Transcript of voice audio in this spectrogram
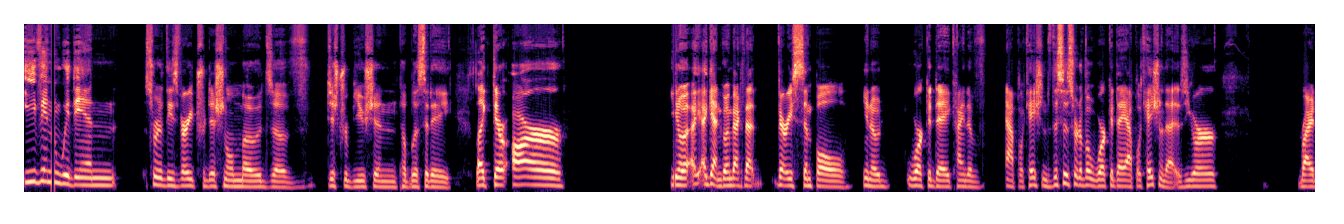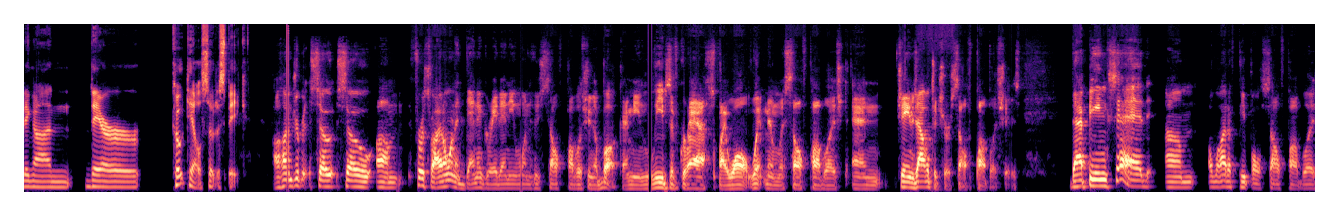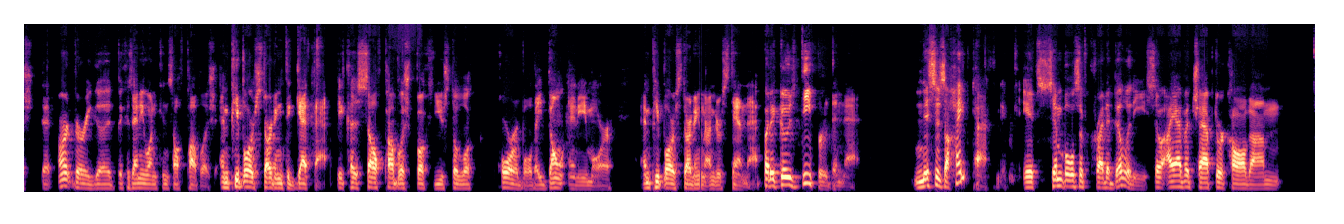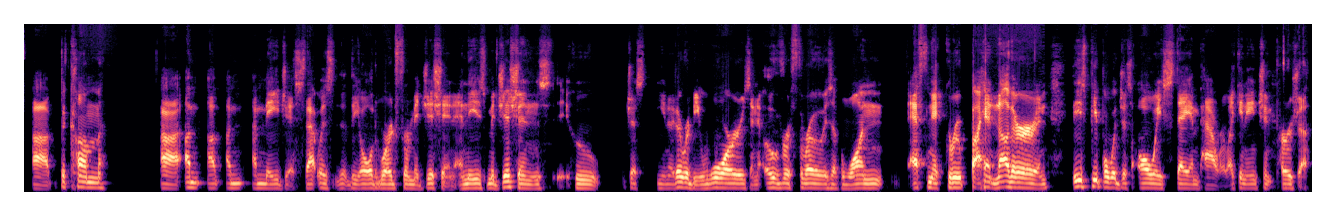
even within sort of these very traditional modes of distribution publicity like there are you know again going back to that very simple you know workaday kind of applications this is sort of a workaday application of that is you're riding on their coattails so to speak a hundred. So, so um, first of all, I don't want to denigrate anyone who's self-publishing a book. I mean, Leaves of Grass by Walt Whitman was self-published, and James Altucher self-publishes. That being said, um, a lot of people self publish that aren't very good because anyone can self publish. And people are starting to get that because self published books used to look horrible. They don't anymore. And people are starting to understand that. But it goes deeper than that. And this is a hype tactic, it's symbols of credibility. So I have a chapter called um, uh, Become uh, a, a, a, magus. That was the, the old word for magician. And these magicians who just you know there would be wars and overthrows of one ethnic group by another and these people would just always stay in power like in ancient persia.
